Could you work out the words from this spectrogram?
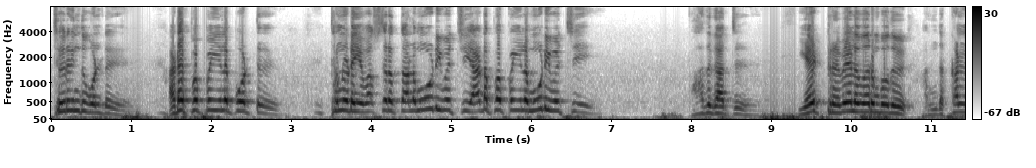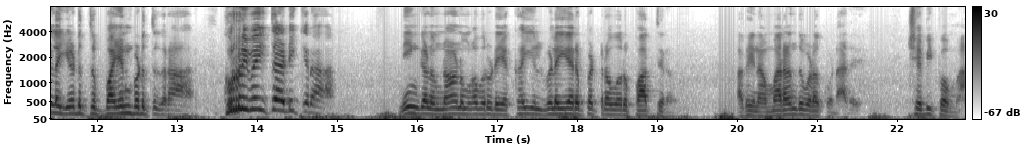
தெரிந்து கொண்டு அடப்பப்பையில போட்டு தன்னுடைய வஸ்திரத்தால மூடி வச்சு அடப்பப்பையில மூடி வச்சு பாதுகாத்து ஏற்ற வேலை வரும்போது அந்த கல்லை எடுத்து பயன்படுத்துகிறார். குறிவைத்து அடிக்கிறார். நீங்களும் நானும் அவருடைய கையில் விலையேறப்பெற்ற ஒரு பாத்திரம். அதை நாம் மறந்து விடக்கூடாது செபிப்போமா?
